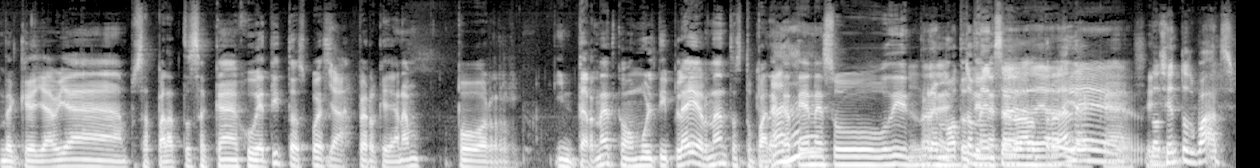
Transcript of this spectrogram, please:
de que ya había pues, aparatos acá, juguetitos, pues, Ya. pero que ya eran por internet, como multiplayer, ¿no? Entonces tu pareja Ajá. tiene su dildo, Remotamente, tienes el otro, de- y dale acá, sí. 200 watts.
